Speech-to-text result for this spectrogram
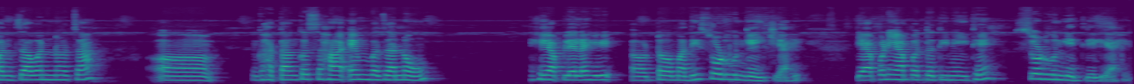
पंचावन्नचा घातांक सहा एम वजा नऊ हे आपल्याला हे टर्म आधी सोडवून घ्यायची आहे. ती आपण या पद्धतीने इथे सोडवून घेतलेली आहे.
